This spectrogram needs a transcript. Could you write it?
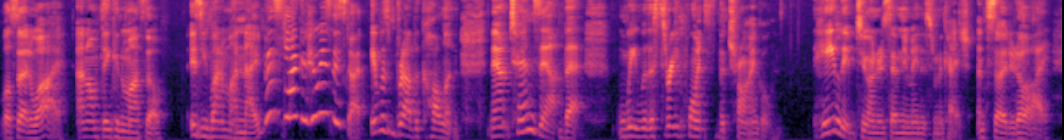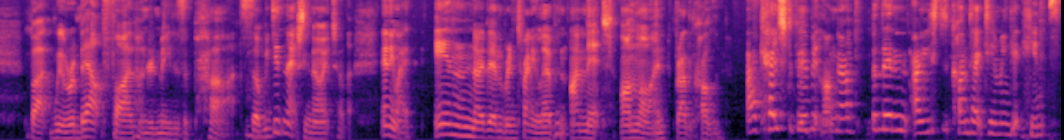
Well, so do I. And I'm thinking to myself, is he one of my neighbours? Like, who is this guy? It was Brother Colin. Now, it turns out that we were the three points of the triangle. He lived 270 metres from the cache, and so did I. But we were about 500 metres apart, so we mm. didn't actually know each other. Anyway, in November in 2011, I met online Brother Colin. I cached a fair bit longer, but then I used to contact him and get hints.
